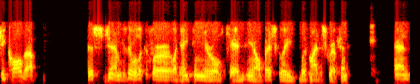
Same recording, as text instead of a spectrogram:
she called up this gym because they were looking for like an 18 year old kid, you know, basically with my description. And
